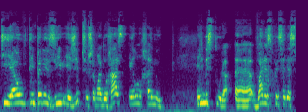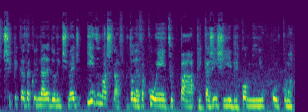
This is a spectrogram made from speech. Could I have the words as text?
que é um tempero egí- egípcio chamado Ras El Hanout. Ele mistura eh, várias especiarias típicas da culinária do Oriente Médio e do Norte da África. Então leva coentro, páprica, gengibre, cominho, cúrcuma,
